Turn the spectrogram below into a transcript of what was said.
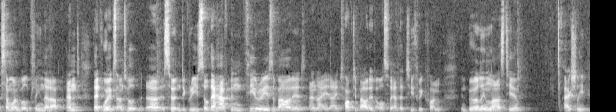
someone will clean that up. And that works until uh, a certain degree. So there have been theories about it, and I, I talked about it also at the T3Con in Berlin last year. Actually,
